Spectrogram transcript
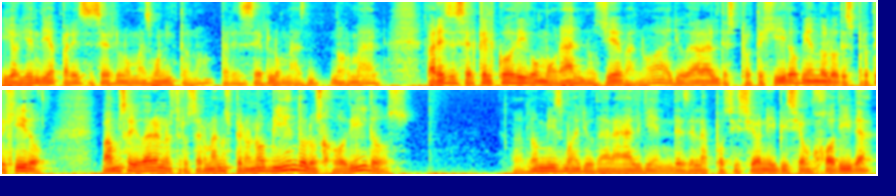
Y hoy en día parece ser lo más bonito, ¿no? Parece ser lo más normal. Parece ser que el código moral nos lleva, ¿no? A ayudar al desprotegido viéndolo desprotegido. Vamos a ayudar a nuestros hermanos, pero no viéndolos jodidos. Es lo mismo ayudar a alguien desde la posición y visión jodida,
